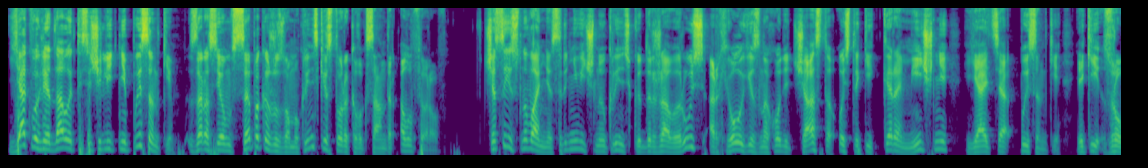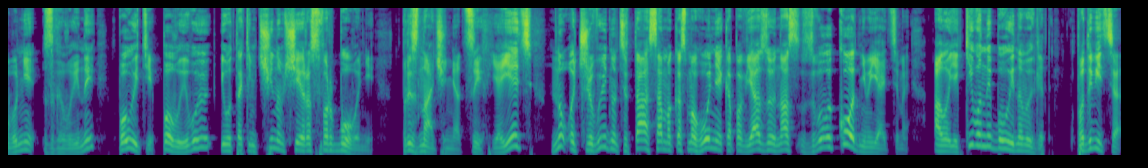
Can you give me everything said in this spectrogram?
Як виглядали тисячолітні писанки? Зараз я вам все покажу з вами український історик Олександр Алферов. В часи існування середньовічної української держави Русь археологи знаходять часто ось такі керамічні яйця писанки, які зроблені з глини, политі поливою і от чином ще й розфарбовані. Призначення цих яєць, ну очевидно, це та сама космогонія, яка пов'язує нас з великодніми яйцями. Але які вони були на вигляд? Подивіться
